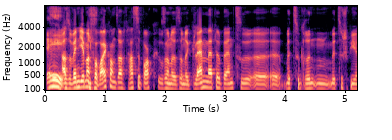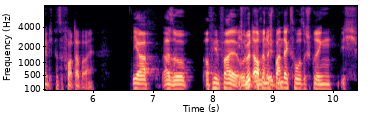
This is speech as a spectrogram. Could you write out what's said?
Ey, Also wenn jemand vorbeikommt und sagt, hast du Bock, so eine, so eine Glam-Metal-Band zu, äh, äh, mitzugründen, mitzuspielen, ich bin sofort dabei. ja, also auf jeden Fall. Ich würde auch in eine äh, Spandexhose springen. Ich,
